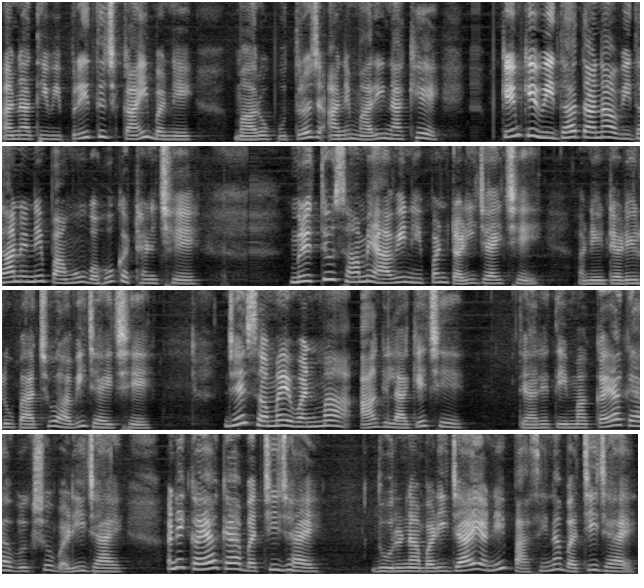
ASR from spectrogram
આનાથી વિપરીત જ કાંઈ બને. મારો પુત્ર જ આને મારી નાખે. કેમ કે વિધાતાના વિધાનને પામવું બહુ કઠણ છે. મૃત્યુ સામે આવીને પણ ટળી જાય છે અને ટળેલું પાછું આવી જાય છે. જે સમય વનમાં આગ લાગે છે, ત્યારે તેમાં કયા કયા વૃક્ષો બળી જાય અને કયા કયા બચી જાય, દૂરના બળી જાય અને પાસેના બચી જાય.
